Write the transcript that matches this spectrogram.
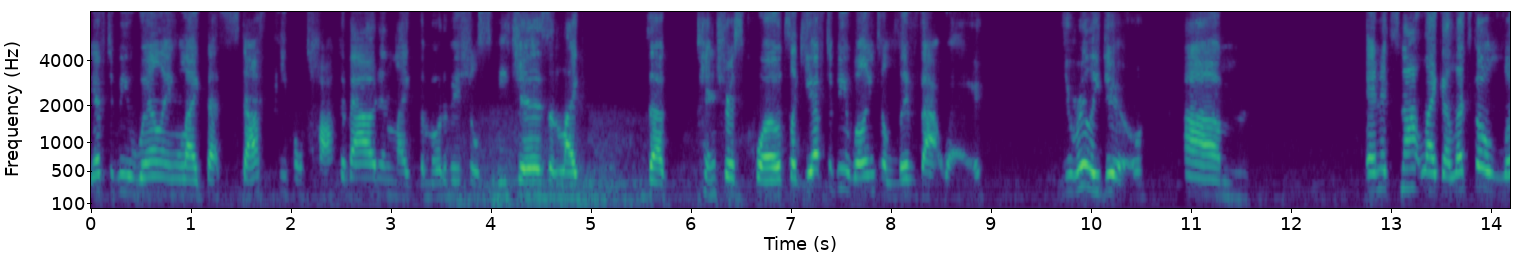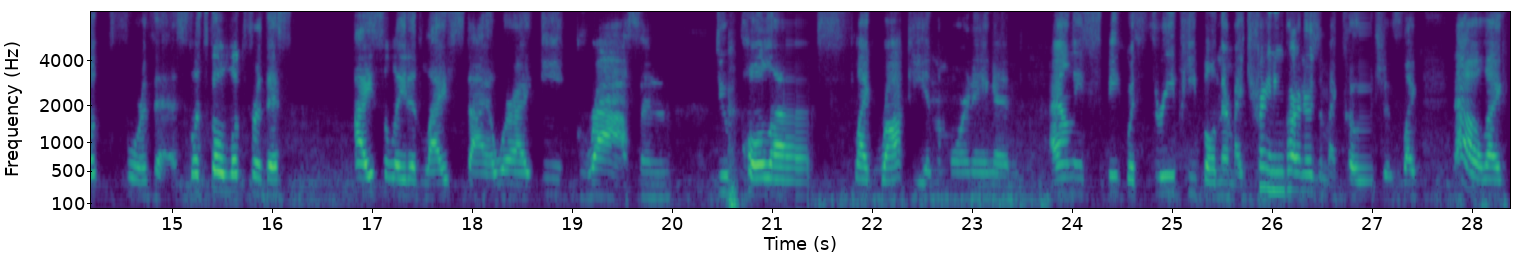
You have to be willing, like that stuff people talk about and like the motivational speeches and like the Pinterest quotes. Like you have to be willing to live that way. You really do. Um, and it's not like a let's go look for this. Let's go look for this isolated lifestyle where I eat grass and do pull ups like Rocky in the morning. And I only speak with three people and they're my training partners and my coaches. Like, no, like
